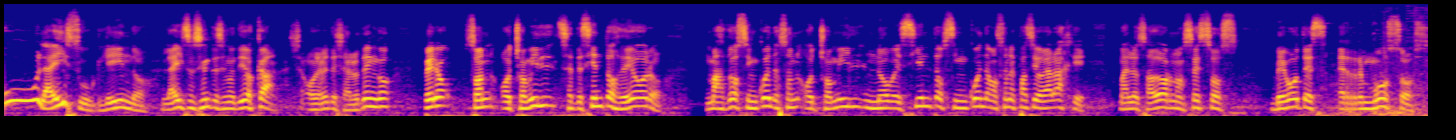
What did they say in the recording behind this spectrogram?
Uh, la ISU, lindo. La ISU 152K. Ya- obviamente ya lo tengo. Pero son 8700 de oro. Más 250 son 8950 más un espacio de garaje. Más los adornos, esos bebotes hermosos.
